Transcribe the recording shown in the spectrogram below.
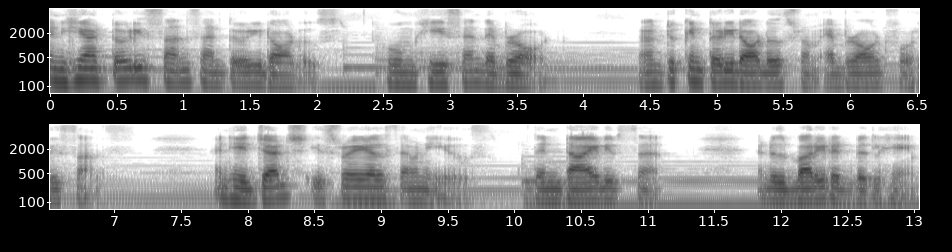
And he had thirty sons and thirty daughters, whom he sent abroad, and took in thirty daughters from abroad for his sons. And he judged Israel seven years. Then died Ibzan, and was buried at Bethlehem.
